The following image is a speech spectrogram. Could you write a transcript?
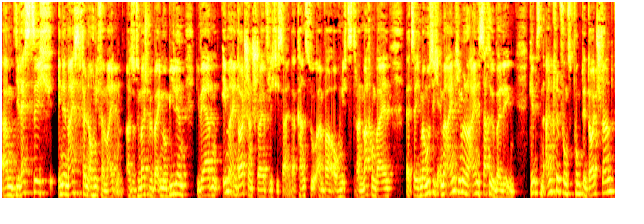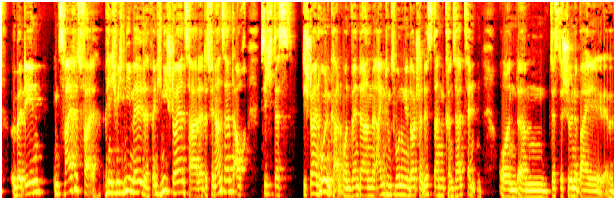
Ähm, die lässt sich in den meisten Fällen auch nicht vermeiden. Also zum Beispiel bei Immobilien, die werden immer in Deutschland steuerpflichtig sein. Da kannst du einfach auch nichts dran machen, weil letztendlich, man muss sich immer eigentlich immer nur eine Sache überlegen. Gibt es einen Anknüpfungspunkt in Deutschland, über den im Zweifelsfall, wenn ich mich nie melde, wenn ich nie Steuern zahle, das Finanzamt auch sich das die Steuern holen kann. Und wenn da eine Eigentumswohnung in Deutschland ist, dann können sie halt pfänden. Und ähm, das ist das Schöne bei äh,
